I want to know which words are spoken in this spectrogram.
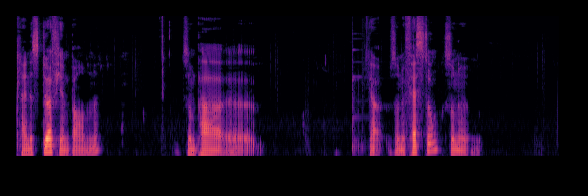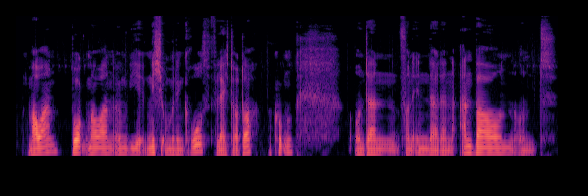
kleines Dörfchen bauen, ne? So ein paar äh, ja, so eine Festung, so eine Mauern, Burgmauern irgendwie, nicht unbedingt groß, vielleicht auch doch, mal gucken. Und dann von innen da dann anbauen und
